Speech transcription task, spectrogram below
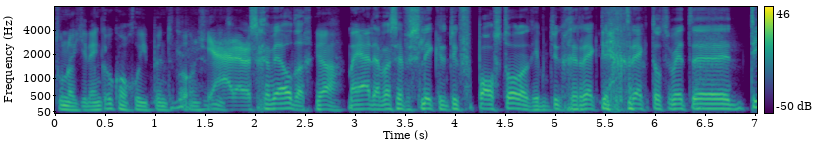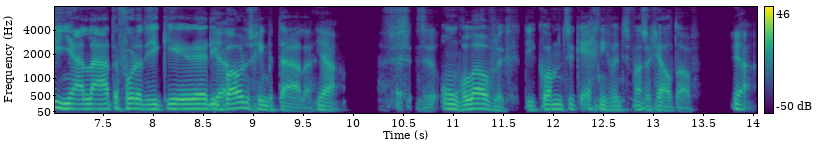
toen had je denk ik ook wel een goede puntenbonus. Ja, dat was geweldig. ja. Maar ja, dat was even slikken natuurlijk voor Paul Stoller. Die heeft natuurlijk gerekt en getrekt tot met eh, tien jaar later voordat hij een keer eh, die Ja. bonus ging betalen. Ja. Is Ongelooflijk. Die kwam natuurlijk echt niet van, zijn geld af. ja,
